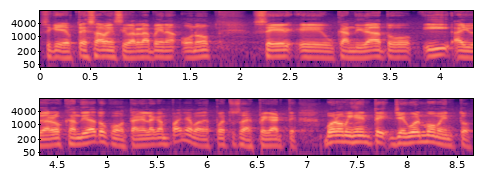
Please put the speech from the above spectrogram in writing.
Así que ya ustedes saben si vale la pena o no ser eh, un candidato y ayudar a los candidatos cuando están en la campaña para después tú sabes pegarte. Bueno, mi gente, llegó el momento.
